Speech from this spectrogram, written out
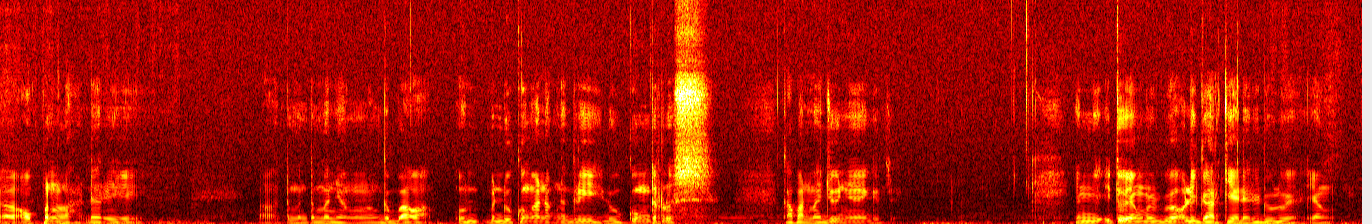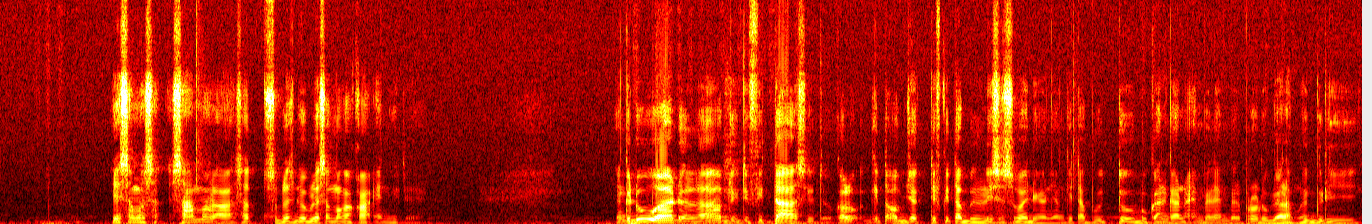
uh, open lah dari uh, teman-teman yang ngebawa mendukung anak negeri dukung terus kapan majunya gitu. Yang itu yang menurut gue oligarki ya dari dulu ya yang ya sama sama lah 11 12 sama KKN gitu ya yang kedua adalah objektivitas gitu. Kalau kita objektif kita beli sesuai dengan yang kita butuh bukan karena embel-embel produk dalam negeri.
